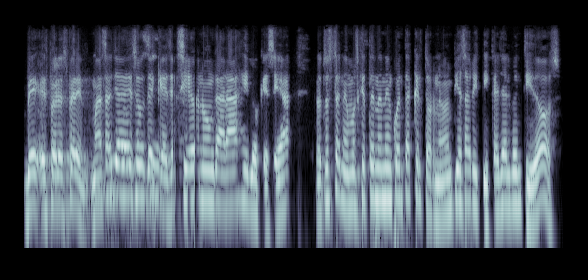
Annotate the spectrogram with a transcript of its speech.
Ve, pero esperen, más allá de eso, de que haya sido en un garaje y lo que sea, nosotros tenemos que tener en cuenta que el torneo empieza ahorita ya el 22.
